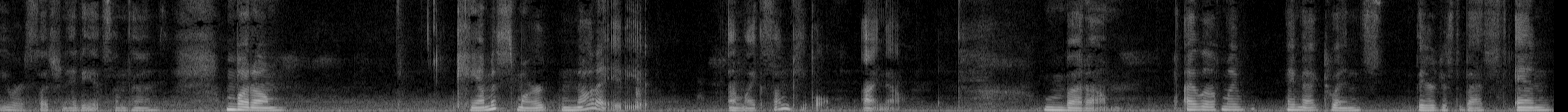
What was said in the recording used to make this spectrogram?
you are such an idiot sometimes. But, um, Cam is smart, not an idiot. Unlike some people I know. But, um, I love my my Mac twins. They're just the best. And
